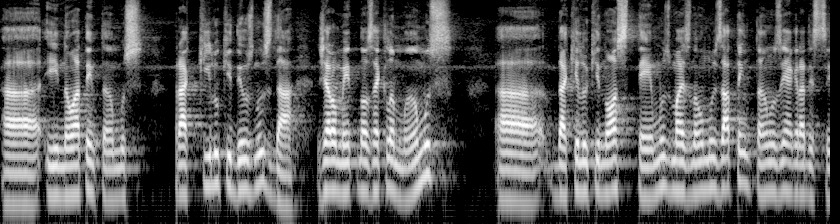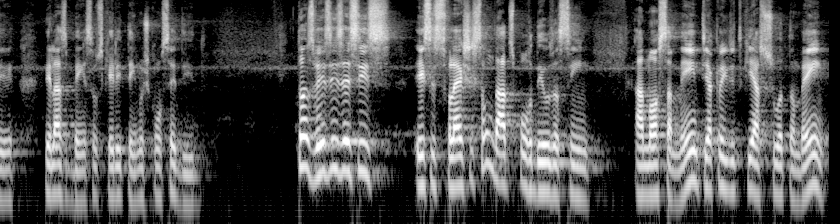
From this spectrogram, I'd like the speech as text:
uh, e não atentamos para aquilo que Deus nos dá. Geralmente nós reclamamos ah, daquilo que nós temos, mas não nos atentamos em agradecer pelas bênçãos que Ele tem nos concedido. Então, às vezes, esses, esses flashes são dados por Deus assim à nossa mente, e acredito que a sua também,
